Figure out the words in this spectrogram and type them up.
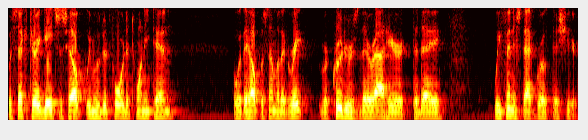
With Secretary Gates' help, we moved it forward to 2010. With the help of some of the great recruiters that are out here today, we finished that growth this year,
